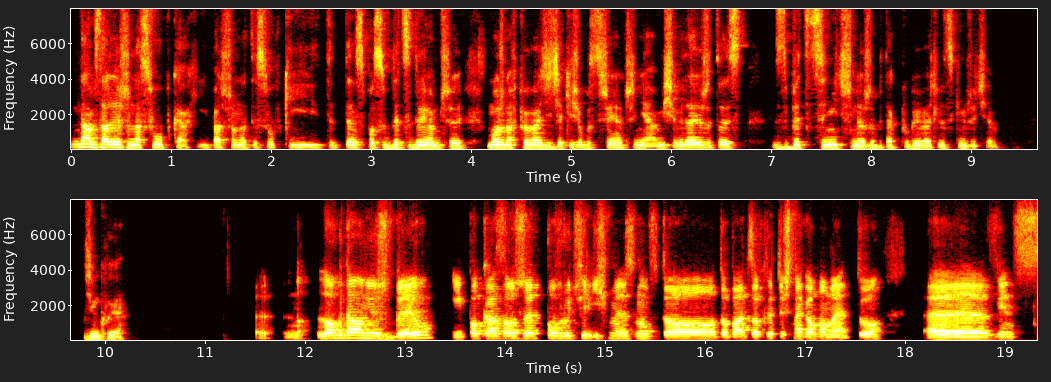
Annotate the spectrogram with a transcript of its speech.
nam zależy na słupkach i patrzą na te słupki i w ten sposób decydują, czy można wprowadzić jakieś obostrzenia, czy nie. A mi się wydaje, że to jest zbyt cyniczne, żeby tak pogrywać ludzkim życiem. Dziękuję. No, lockdown już był i pokazał, że powróciliśmy znów do, do bardzo krytycznego momentu, e, więc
